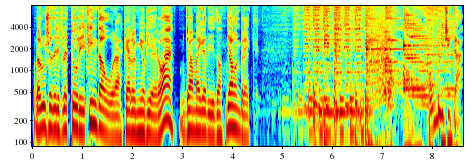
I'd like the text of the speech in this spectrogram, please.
la luce dei riflettori fin da ora, caro il mio Piero, eh? Già mai capito. Andiamo in break. Pubblicità.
